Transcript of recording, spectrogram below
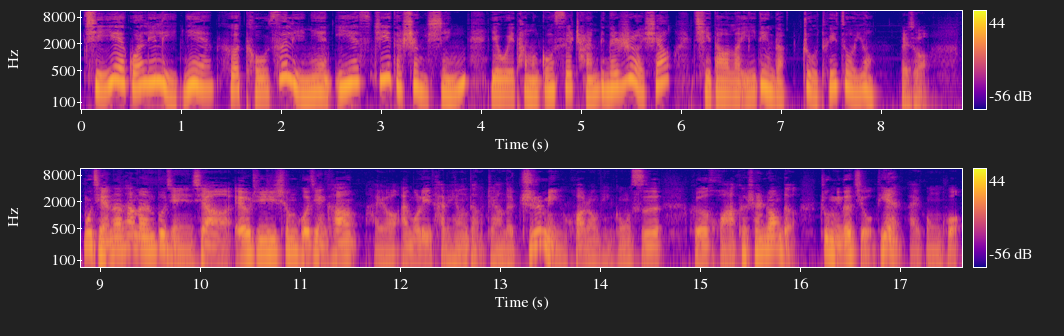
企业管理理念和投资理念 ESG 的盛行，也为他们公司产品的热销起到了一定的助推作用。没错，目前呢，他们不仅像 LG 生活健康、还有爱茉莉太平洋等这样的知名化妆品公司和华克山庄等著名的酒店来供货，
